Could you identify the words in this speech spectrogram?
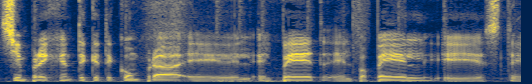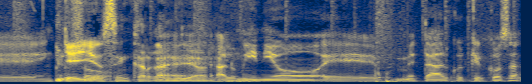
siempre hay gente que te compra el, el PET el papel este incluso ellos se encargan de eh, llevarlo. aluminio eh, metal cualquier cosa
